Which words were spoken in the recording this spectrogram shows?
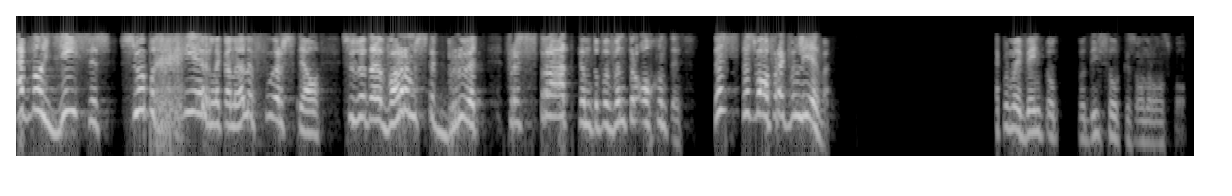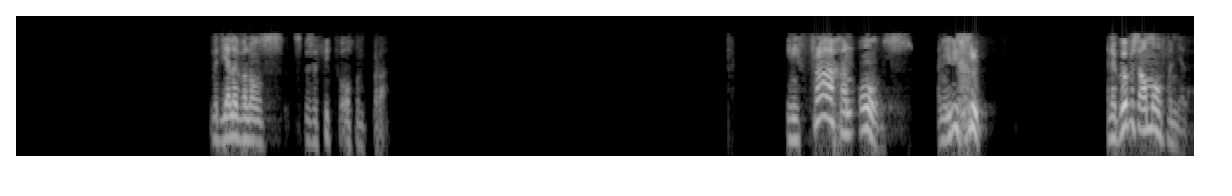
Ek wil Jesus so begeerlik aan hulle voorstel soos wat 'n warm stuk brood vir 'n straatkind op 'n winteroggend is. Dis dis waarvoor ek wil lewe. Ek wil my wend tot tot die sulkes onder ons volk. Met julle wil ons spesifiek vanoggend praat. En die vraag aan ons, aan hierdie groep. En ek hoop is almal van julle.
